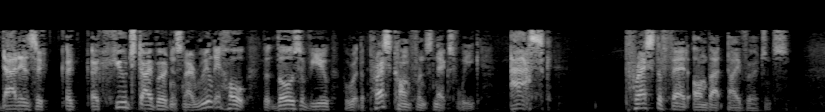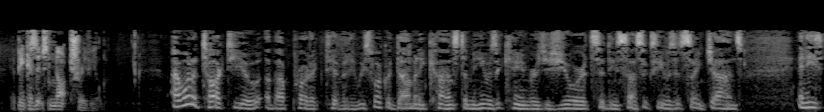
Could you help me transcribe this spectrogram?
that is a, a, a huge divergence, and I really hope that those of you who are at the press conference next week ask, press the Fed on that divergence because it's not trivial. I want to talk to you about productivity. We spoke with Dominic Konstam. He was at Cambridge, as you were at Sidney, Sussex. He was at St. John's. And he's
